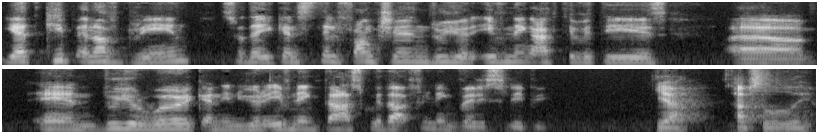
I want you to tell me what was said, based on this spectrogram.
yet keep enough green so that you can still function, do your evening activities, uh, and do your work and in your evening task without feeling very sleepy. Yeah, absolutely.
